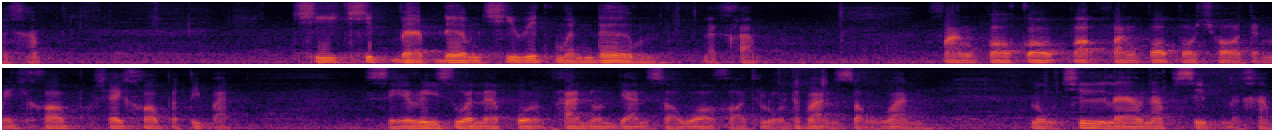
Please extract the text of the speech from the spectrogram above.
นะครับ ชี้คิดแบบเดิมชีวิตเหมือนเดิมนะครับ ฟังปกปฟังปปช แต่ไม่ข้อใช้ข้อปฏิบัติ เสรีส่วนนะพพานนท์ยันสวขอถลงรัฐบาลสองวัน ลงชื่อแล้วนับสิบนะครับ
